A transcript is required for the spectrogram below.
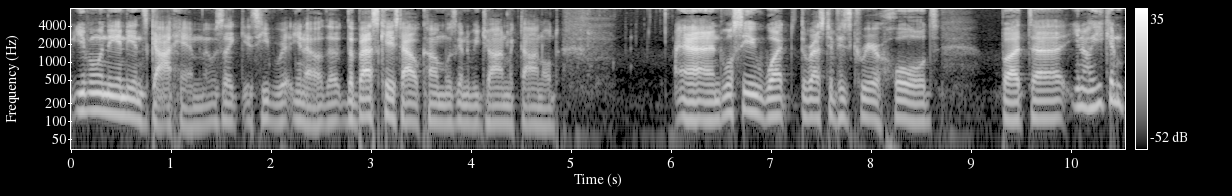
even when the Indians got him, it was like, is he, you know, the, the best case outcome was going to be John McDonald. And we'll see what the rest of his career holds. But, uh, you know, he can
